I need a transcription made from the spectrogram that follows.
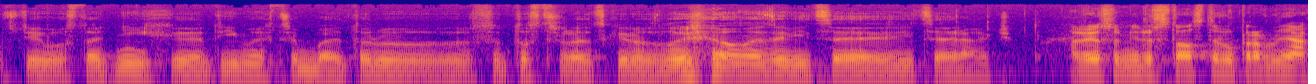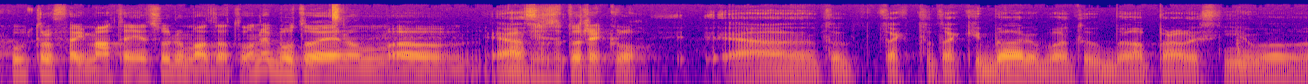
v těch ostatních týmech třeba je to, se to střelecky rozložilo mezi více, více hráčů. A vy osobně dostal jste opravdu nějakou trofej? Máte něco doma za to, nebo to je jenom, uh, já, že se to řeklo? Já, to, tak to taky byla doba, to byla pralesní nebo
